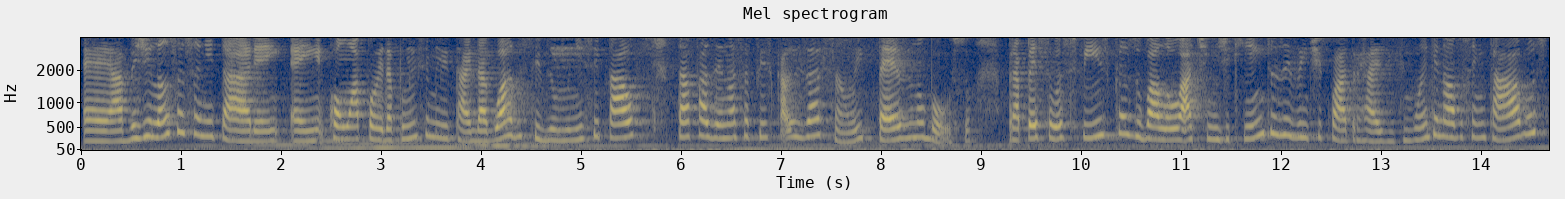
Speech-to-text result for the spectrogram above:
é, a vigilância sanitária, é, com o apoio da Polícia Militar e da Guarda Civil Municipal, está fazendo essa fiscalização e pesa no bolso. Para pessoas físicas, o valor atinge R$ 524,59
